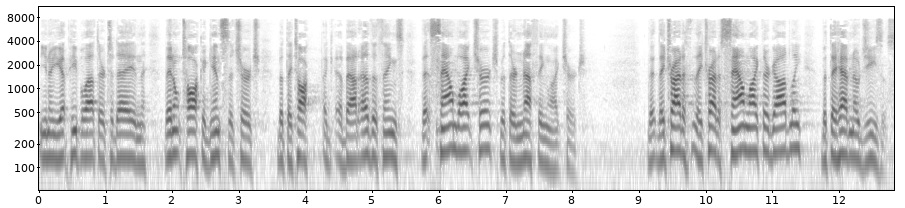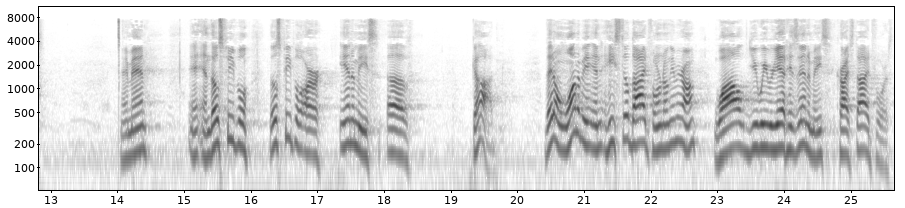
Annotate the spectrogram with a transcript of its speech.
you know you got people out there today and they don't talk against the church but they talk about other things that sound like church but they're nothing like church. They, they try to they try to sound like they're godly but they have no Jesus. Amen. And, and those people those people are enemies of God. They don't want to be, and He still died for them. Don't get me wrong. While you, we were yet his enemies, Christ died for us.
